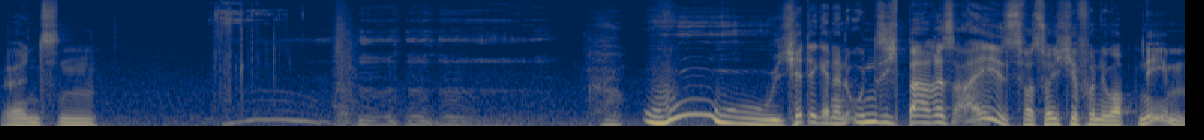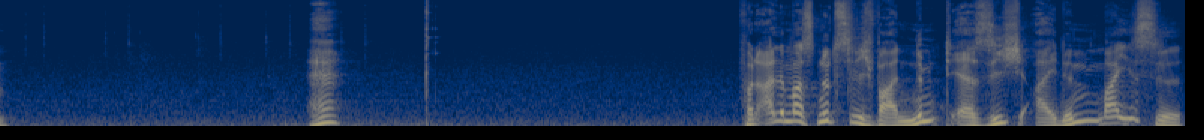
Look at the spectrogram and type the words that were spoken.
Münzen. Uh, ich hätte gerne ein unsichtbares Eis. Was soll ich hiervon überhaupt nehmen? Hä? Von allem, was nützlich war, nimmt er sich einen Meißel.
